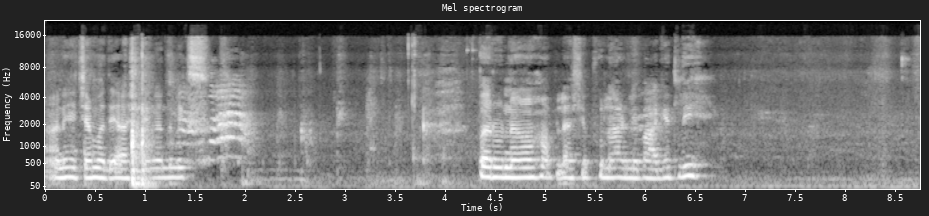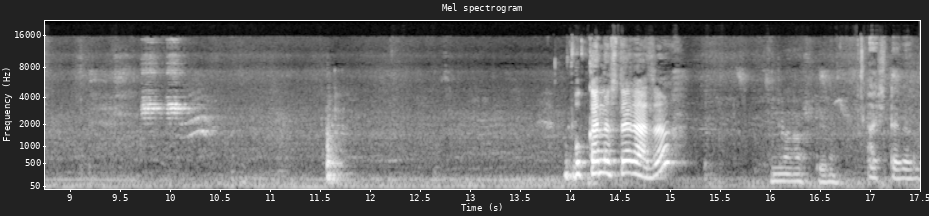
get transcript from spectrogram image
आणि ह्याच्यामध्ये अष्टगंध मिक्स करून आपलं अशी फुलं आणली बागेतली बुक्का नसतोय का आज अष्टगंध.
